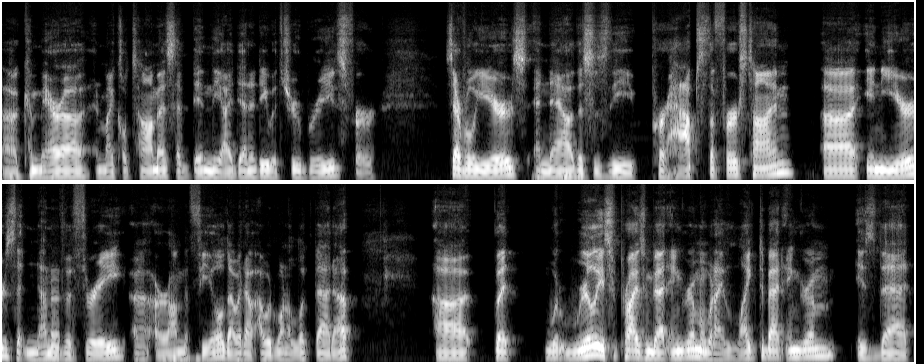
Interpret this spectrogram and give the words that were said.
Uh, Kamara and Michael Thomas have been the identity with Drew Brees for several years, and now this is the perhaps the first time uh, in years that none of the three uh, are on the field. I would I would want to look that up. Uh, but what really surprised me about Ingram and what I liked about Ingram is that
